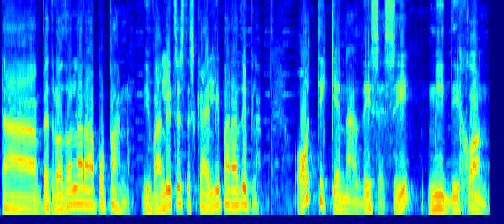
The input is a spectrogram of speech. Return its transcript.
τα πετροδόλαρα από πάνω οι βαλίτσες της Καηλή παραδίπλα ό,τι και να δεις εσύ μην τυχόν,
